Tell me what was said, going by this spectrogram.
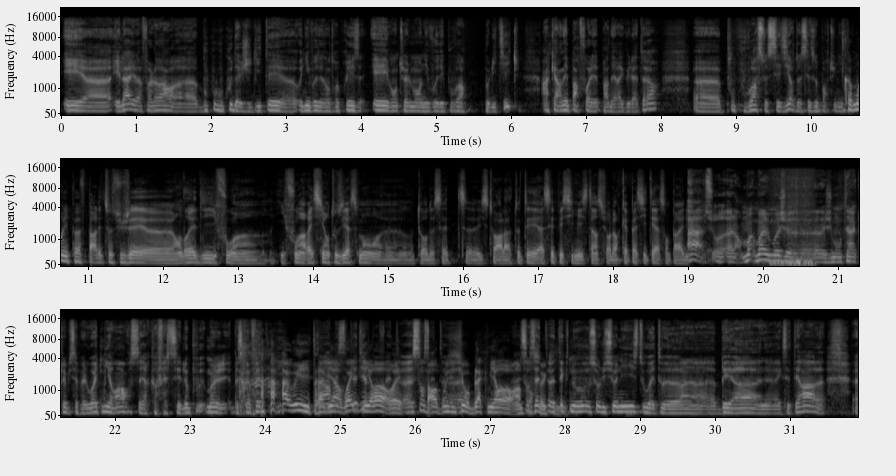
et, et, là, il va falloir beaucoup, beaucoup d'agilité au niveau des entreprises et éventuellement au niveau des pouvoirs politiques, incarnés parfois par des régulateurs, euh, pour pouvoir se saisir de ces opportunités. Comment ils peuvent parler de ce sujet euh, André dit il faut un, il faut un récit enthousiasmant euh, autour de cette histoire-là. Toi, tu es assez pessimiste hein, sur leur capacité à s'emparer du ah, alors moi, moi, moi j'ai monté un club qui s'appelle White Mirror, c'est-à-dire qu'en fait, c'est le. parce qu'en fait, ah oui, très bien, White Mirror, par opposition au Black Mirror. Hein, sans être techno-solutionniste ou être un BA, etc.,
